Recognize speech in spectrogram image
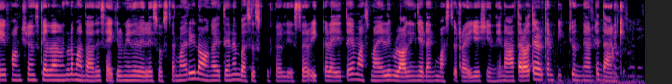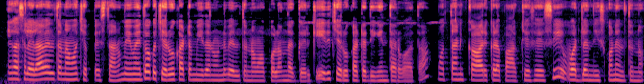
ఏ ఫంక్షన్స్కి వెళ్ళాలని కూడా మా దాదయ్య సైకిల్ మీద వెళ్ళేసి వస్తారు. మరి లాంగ్ అయితేనే బస్సెస్ ప్రిఫర్ చేస్తారు. ఇక్కడైతే మా స్మైలీ బ్లాగింగ్ చేయడానికి మస్తు ట్రై చేసింది. నా తర్వాత ఎవరికైనా పిచ్ ఉంది అంటే దానికి. ఇక అసలు ఎలా వెళ్తున్నామో చెప్పేస్తాను. మేమైతే ఒక చెరువు కట్ట మీద నుండి వెళ్తున్నాం ఆ పొలం దగ్గరికి. ఇది చెరువు కట్ట దిగిన తర్వాత మొత్తానికి కార్ ఇక్కడ పార్క్ చేసేసి వడ్లను తీసుకొని వెళ్తున్నాం.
